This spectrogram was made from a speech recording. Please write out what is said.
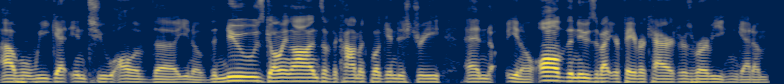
uh, where we get into all of the you know the news going ons of the comic book industry and you know all of the news about your favorite characters wherever you can get them.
